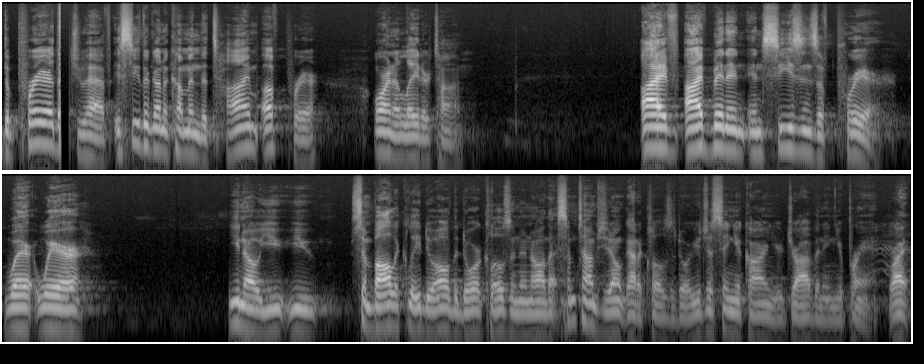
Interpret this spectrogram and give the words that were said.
the prayer that you have, it's either going to come in the time of prayer or in a later time. I've, I've been in, in seasons of prayer where, where you know, you, you symbolically do all the door closing and all that. Sometimes you don't got to close the door. You're just in your car and you're driving and you're praying, right?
